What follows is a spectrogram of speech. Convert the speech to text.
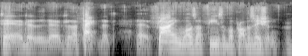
to, to, to, to the fact that uh, flying was a feasible proposition. Mm.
